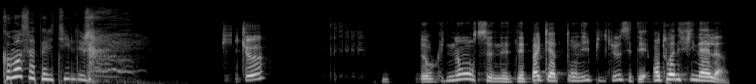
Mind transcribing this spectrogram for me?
Comment s'appelle-t-il déjà? Que donc non, ce n'était pas Capton ni Piqueux, c'était Antoine Finel.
